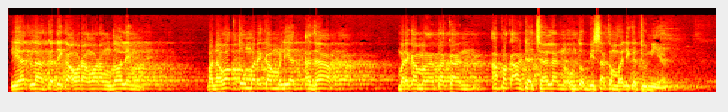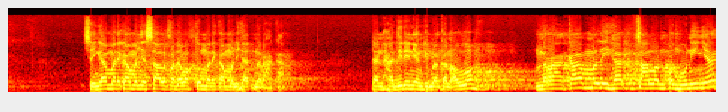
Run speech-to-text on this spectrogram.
Lihatlah ketika orang-orang zalim pada waktu mereka melihat azab mereka mengatakan apakah ada jalan untuk bisa kembali ke dunia sehingga mereka menyesal pada waktu mereka melihat neraka dan hadirin yang dimuliakan Allah neraka melihat calon penghuninya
